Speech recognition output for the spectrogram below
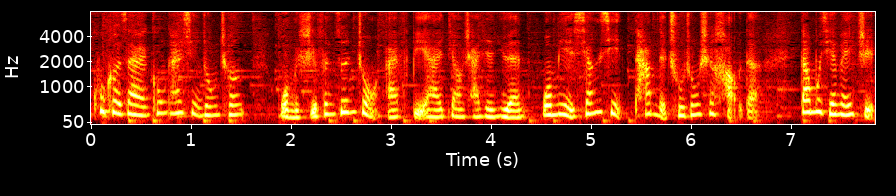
库克在公开信中称。我们十分尊重 FBI 调查人员，我们也相信他们的初衷是好的。到目前为止，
